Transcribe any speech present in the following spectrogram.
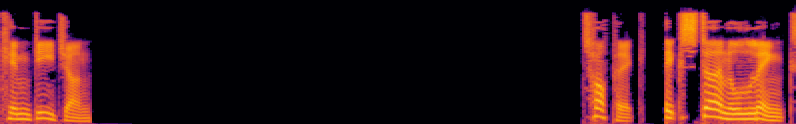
Kim Gi-jung. Topic: External links.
